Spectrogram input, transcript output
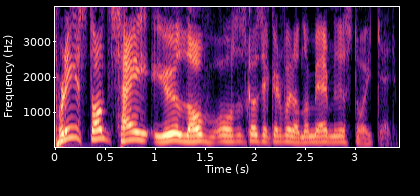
'Please Don't Say You Love'. Og så skal jeg sikkert være noe mer, men det står ikke her.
